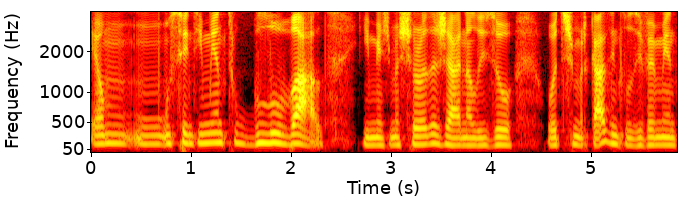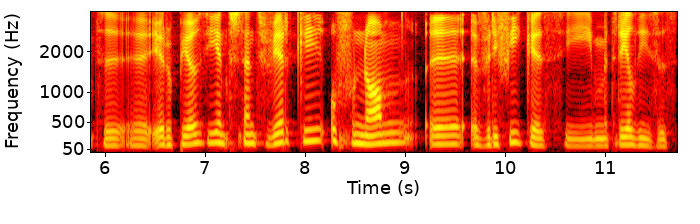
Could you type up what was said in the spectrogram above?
é um, um- sentimento global e mesmo a Schroeder já analisou outros mercados, inclusivamente eh, europeus, e é interessante ver que o fenómeno eh, verifica-se e materializa-se.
